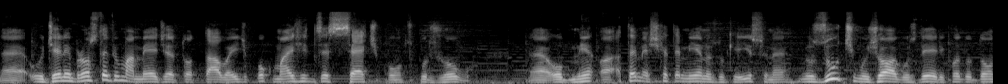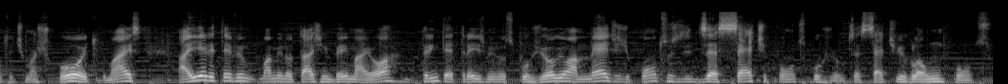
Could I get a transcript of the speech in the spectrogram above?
Né? O Jalen Bronson teve uma média total aí de pouco mais de 17 pontos por jogo é, ou me, até, acho que até menos do que isso, né? Nos últimos jogos dele, quando o Doncic machucou e tudo mais, aí ele teve uma minutagem bem maior, 33 minutos por jogo e uma média de pontos de 17 pontos por jogo, 17,1 pontos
